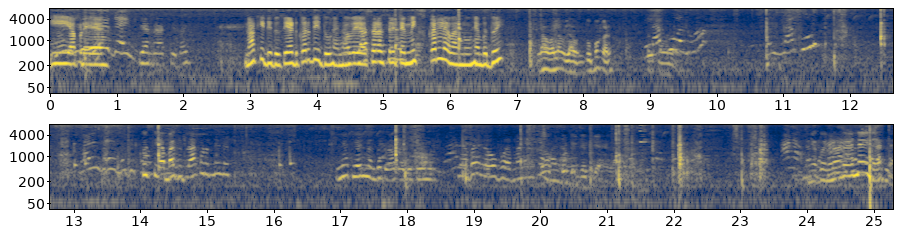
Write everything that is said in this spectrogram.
ઈ આપણે નાખી દીધું એડ કરી દીધું હે હવે સરસ રીતે મિક્સ કરી લેવાનું હે બધું લાવ લાવ લાવ તું પકડ. ખુશી આ બાજુ લાકડું લઈ લે. ત્યાંથી એમને બધું આ બાજુ જોવું. ત્યાં કોઈ લડે નહીં ને. એટલે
